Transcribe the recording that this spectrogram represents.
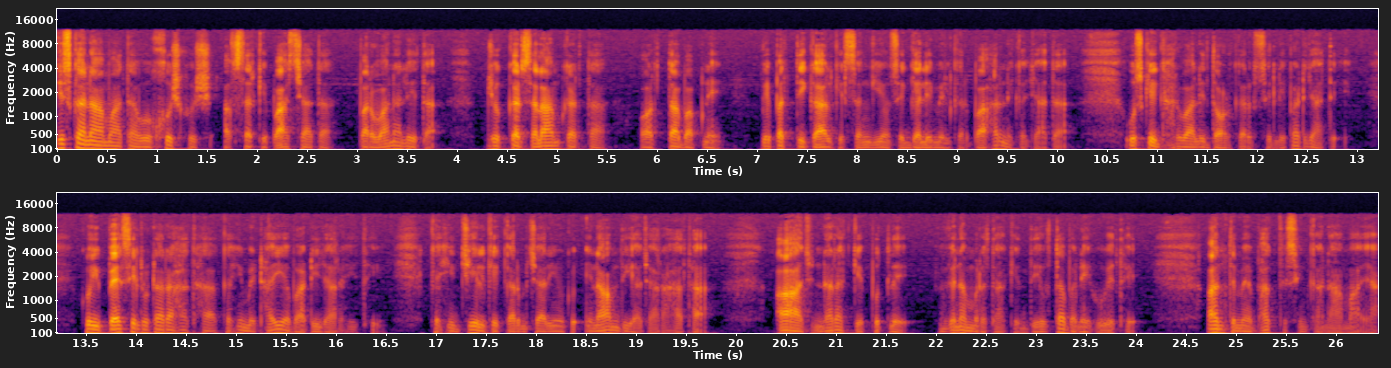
जिसका नाम आता वो खुश खुश अफसर के पास जाता, परवाना लेता, झुककर सलाम करता और तब अपने विपत्ति काल के संगियों से गले मिलकर बाहर निकल जाता। उसके घर वाले दौड़कर उससे लिपट जाते। कोई पैसे लुटा रहा था, कहीं मिठाइयाँ बांटी जा रही थी, कहीं जेल के कर्मचारियों को इनाम दिया जा रहा था। आज नरक के पुतले विनम्रता के देवता बने हुए थे। अंत में भक्त सिंह का नाम आया।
